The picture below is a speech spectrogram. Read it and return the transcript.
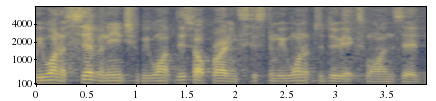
we want a 7-inch, we want this operating system, we want it to do X, Y and Z.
